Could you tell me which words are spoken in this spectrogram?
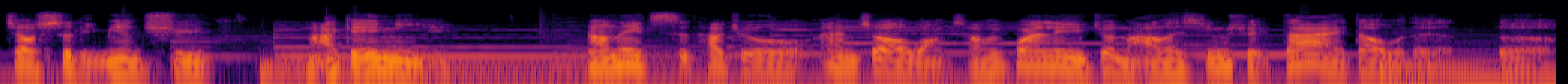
教室里面去拿给你。那那次他就按照往常的惯例，就拿了薪水袋到我的的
